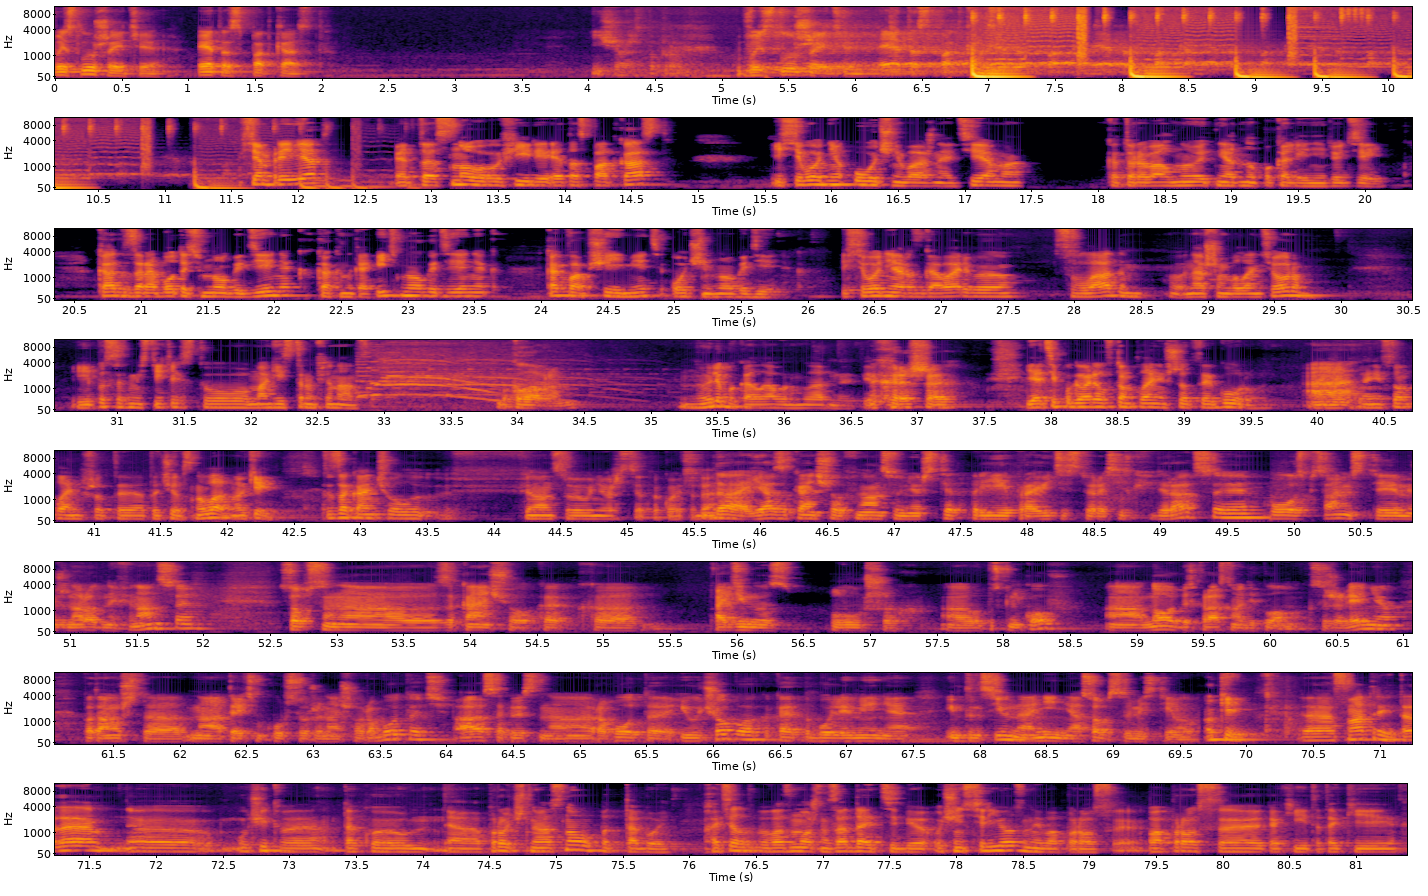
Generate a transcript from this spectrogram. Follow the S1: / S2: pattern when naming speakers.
S1: Вы слушаете это с подкаст.
S2: Еще раз попробуем.
S1: Вы слушаете это с подкаст.
S2: Всем привет! Это снова в эфире это с подкаст. И сегодня очень важная тема, которая волнует не одно поколение людей. Как заработать много денег, как накопить много денег, как вообще иметь очень много денег. И сегодня я разговариваю с Владом, нашим волонтером, и по совместительству магистром финансов.
S3: Бакалавром.
S2: Ну или бакалавром, ладно. Я,
S3: Хорошо.
S2: я типа говорил в том плане, что ты гуру, а,
S3: А.
S2: не, в том плане, что ты отучился. Ну ладно, окей. Ты заканчивал финансовый университет какой-то, да?
S3: Да, я заканчивал финансовый университет при правительстве Российской Федерации по специальности международные финансы. Собственно, заканчивал как э, один из лучших выпускников, э, но без красного диплома, к сожалению, потому что на третьем курсе уже начал работать, а, соответственно, работа и учеба какая-то более-менее интенсивная, они не особо совместимы.
S2: Окей, Э, смотри, тогда, э, учитывая такую э, прочную основу под тобой, хотелось бы, возможно, задать тебе очень серьезные вопросы, вопросы какие-то такие,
